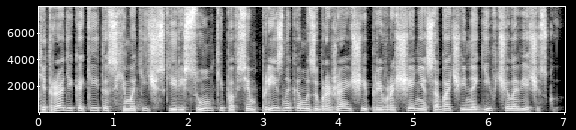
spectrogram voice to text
Тетради какие-то схематические рисунки по всем признакам, изображающие превращение собачьей ноги в человеческую.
